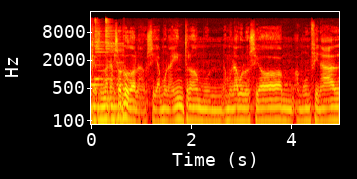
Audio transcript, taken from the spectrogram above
que és una cançó rodona, o sigui, amb una intro, amb, un, amb una evolució, amb, amb un final,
